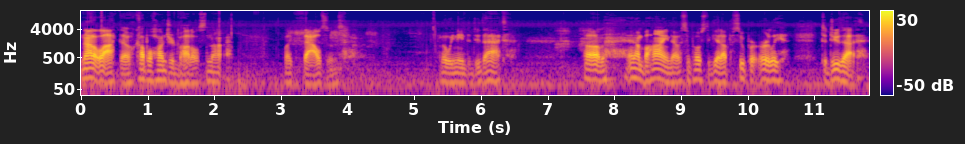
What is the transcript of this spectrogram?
Not a lot though, a couple hundred bottles, not like thousands. But we need to do that. Um, and I'm behind. I was supposed to get up super early to do that.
